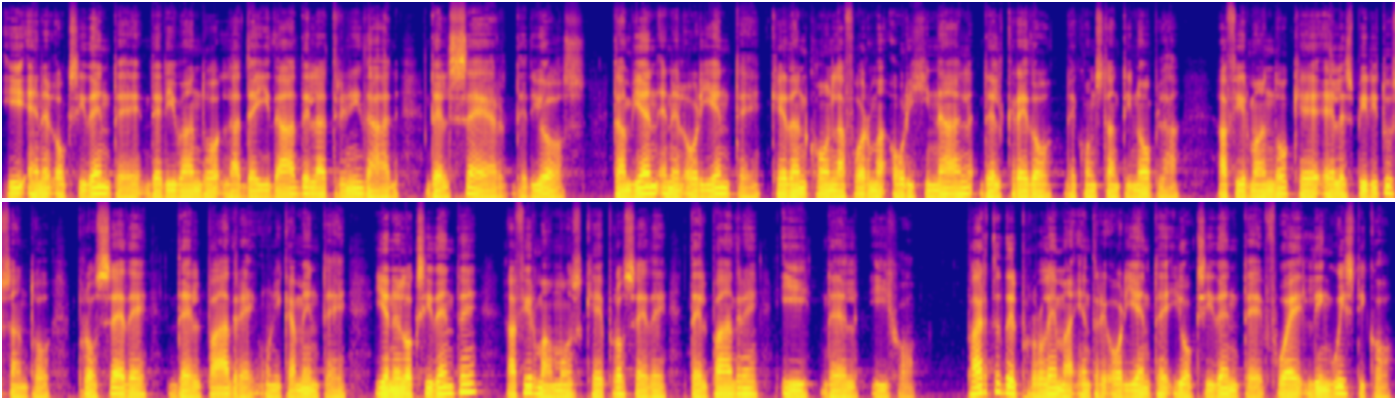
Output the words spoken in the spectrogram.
y en el occidente derivando la deidad de la Trinidad del ser de Dios. También en el oriente quedan con la forma original del credo de Constantinopla, afirmando que el Espíritu Santo procede del Padre únicamente, y en el occidente afirmamos que procede del Padre y del Hijo. Parte del problema entre Oriente y Occidente fue lingüístico,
